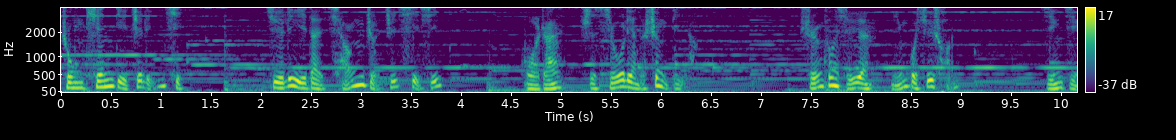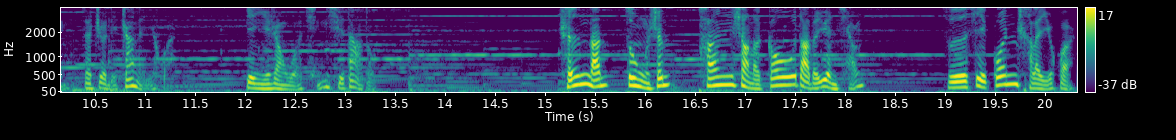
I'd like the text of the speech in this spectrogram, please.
中天地之灵气。具历代强者之气息，果然是修炼的圣地啊！神风学院名不虚传，仅仅在这里站了一会儿，便已让我情绪大动。陈南纵身攀上了高大的院墙，仔细观察了一会儿，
